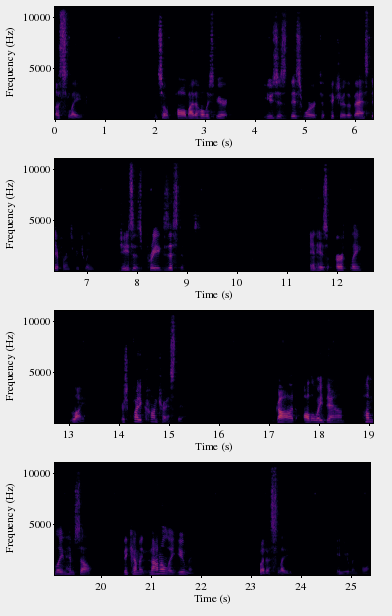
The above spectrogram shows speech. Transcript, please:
a slave. And so Paul, by the Holy Spirit, uses this word to picture the vast difference between Jesus' pre existence and his earthly life. There's quite a contrast there. God, all the way down, humbling himself, becoming not only human, but a slave in human form.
